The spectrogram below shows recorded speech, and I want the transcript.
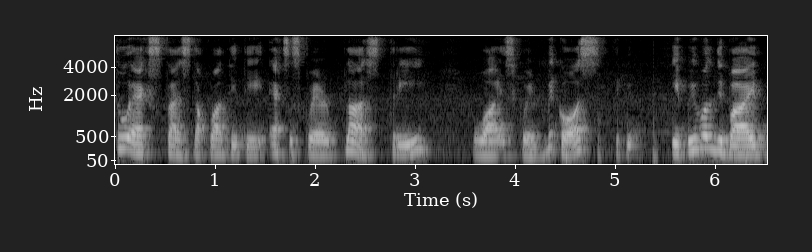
2x times the quantity x squared plus 3y squared. Because if we, if we will divide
